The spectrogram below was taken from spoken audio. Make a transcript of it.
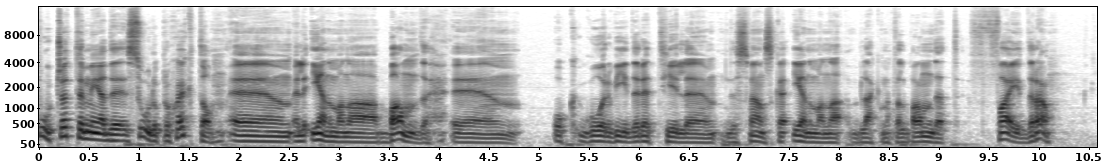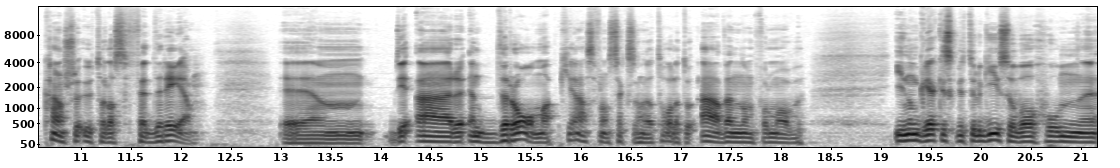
Fortsätter med soloprojekt då, eh, eller enmannaband. Eh, och går vidare till eh, det svenska enmanna black metal-bandet Faidra. Kanske uttalas Fedre. Eh, det är en dramapjäs från 1600-talet och även någon form av... Inom grekisk mytologi så var hon eh,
